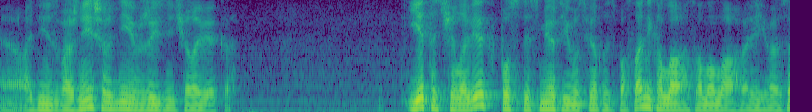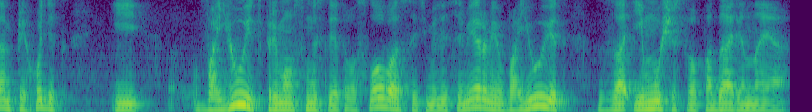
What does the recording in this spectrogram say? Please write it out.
один из важнейших дней в жизни человека. И этот человек после смерти его светлости посланника Аллаха, саллаллаху алейхи ва саллям, приходит и воюет в прямом смысле этого слова с этими лицемерами, воюет за имущество, подаренное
